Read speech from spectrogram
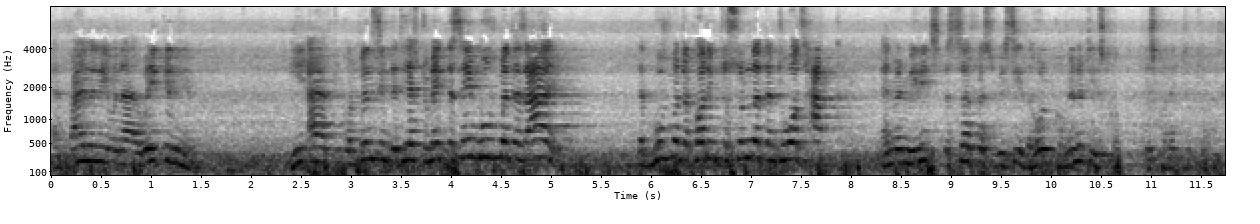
And finally, when I awaken him, he, I have to convince him that he has to make the same movement as I. That movement according to Sunnah and towards Haqq. And when we reach the surface, we see the whole community is, is connected to us.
